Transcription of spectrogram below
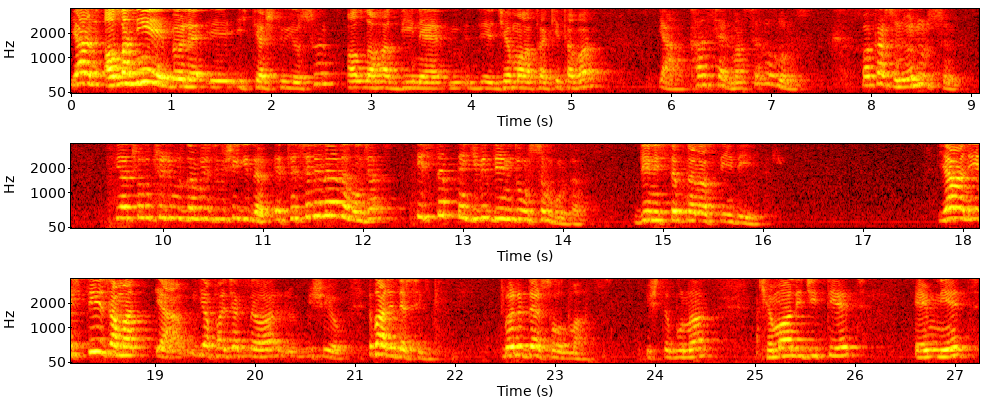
Yani Allah niye böyle e, ihtiyaç duyuyorsun? Allah'a, dine, cemaata, kitaba. Ya kanser manser oluruz. Bakarsın ölürsün. Ya çoluk çocuğumuzdan birisi bir şey gider. E teselli nerede bulacağız? İstepne gibi din dursun burada. Din istepne lastiği değildir. Yani estiği zaman ya yapacak ne var bir şey yok. E bari derse gidin. Böyle ders olmaz. İşte buna kemali ciddiyet, emniyet,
